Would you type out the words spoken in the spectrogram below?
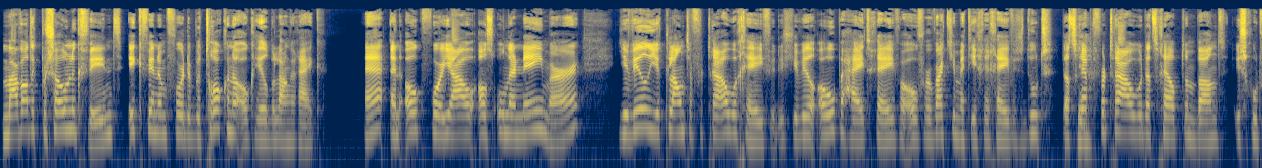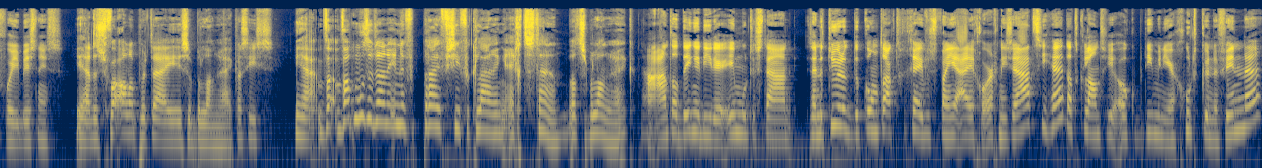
Maar wat ik persoonlijk vind, ik vind hem voor de betrokkenen ook heel belangrijk. En ook voor jou als ondernemer. Je wil je klanten vertrouwen geven. Dus je wil openheid geven over wat je met die gegevens doet. Dat schept vertrouwen, dat schept een band, is goed voor je business. Ja, dus voor alle partijen is het belangrijk. Precies. Ja, wat moet er dan in de privacyverklaring echt staan? Wat is belangrijk? Nou, een aantal dingen die erin moeten staan zijn natuurlijk de contactgegevens van je eigen organisatie. Hè? Dat klanten je ook op die manier goed kunnen vinden.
